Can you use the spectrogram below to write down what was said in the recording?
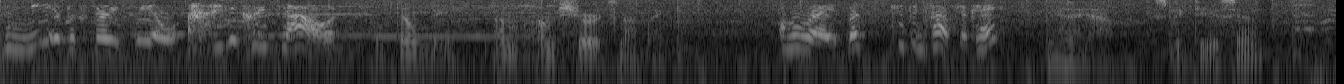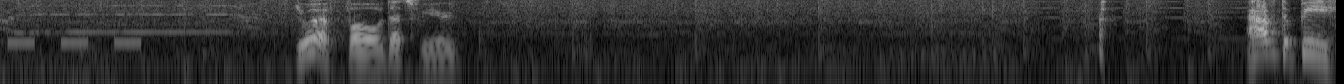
to me, it looks very real. I'm creeped out. Oh, don't be. I'm I'm sure it's nothing. All right, let's keep in touch, okay? Yeah, yeah. Speak to you soon. UFO? That's weird. I have to pee.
